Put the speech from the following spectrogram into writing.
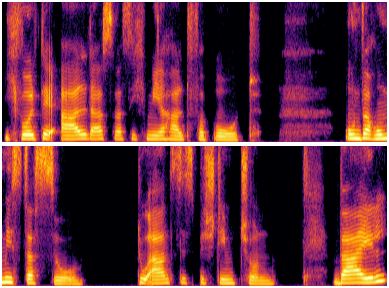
Ich wollte all das, was ich mir halt verbot. Und warum ist das so? Du ahnst es bestimmt schon. Weil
